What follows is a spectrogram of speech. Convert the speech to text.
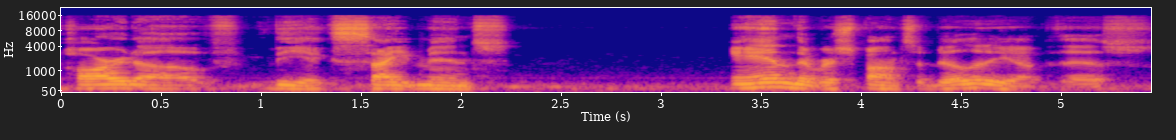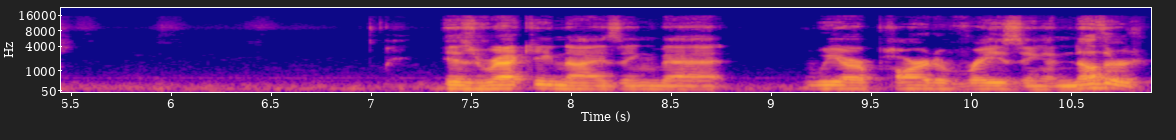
part of the excitement and the responsibility of this is recognizing that we are part of raising another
